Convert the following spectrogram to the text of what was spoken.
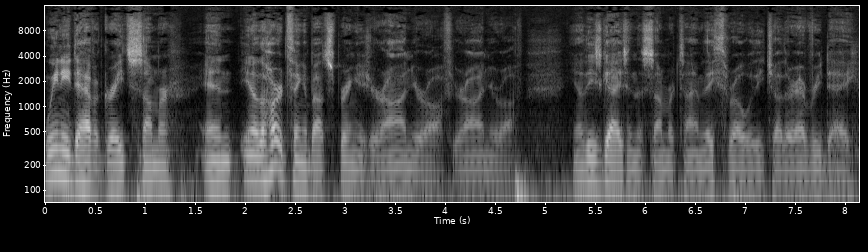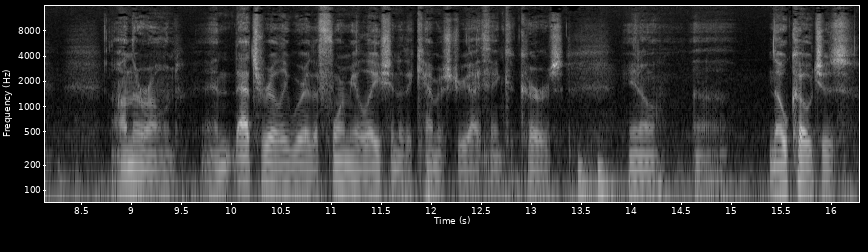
we need to have a great summer. And, you know, the hard thing about spring is you're on, you're off, you're on, you're off. You know, these guys in the summertime, they throw with each other every day on their own. And that's really where the formulation of the chemistry, I think, occurs. You know, uh, no coaches,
